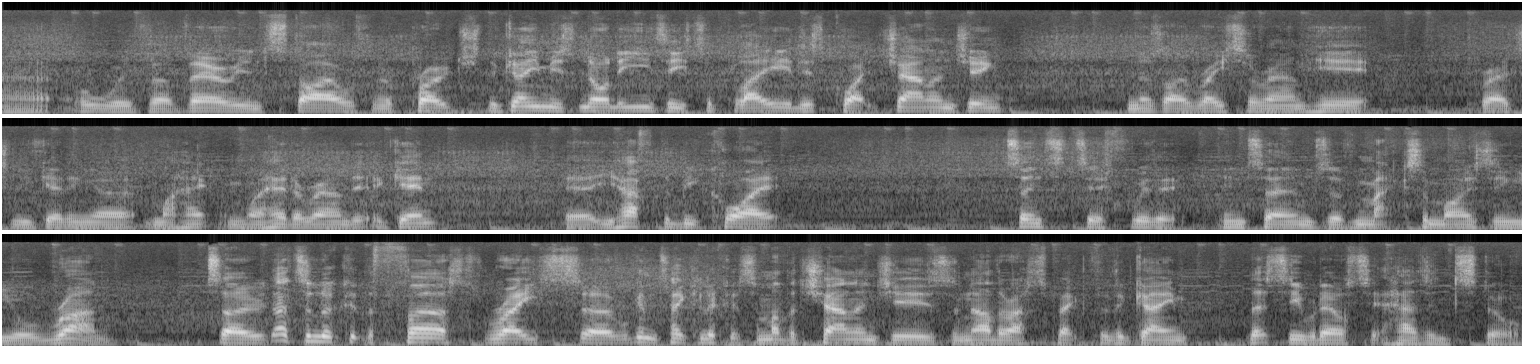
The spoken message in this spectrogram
uh, all with uh, varying styles and approach. The game is not easy to play. It is quite challenging. And as I race around here, gradually getting uh, my, my head around it again, uh, you have to be quite sensitive with it in terms of maximizing your run. So that's a look at the first race. Uh, we're going to take a look at some other challenges and other aspects of the game. Let's see what else it has in store.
